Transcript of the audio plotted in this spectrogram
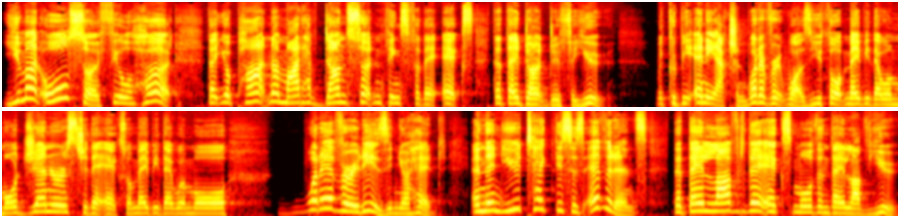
You might also feel hurt that your partner might have done certain things for their ex that they don't do for you. It could be any action, whatever it was. You thought maybe they were more generous to their ex, or maybe they were more whatever it is in your head. And then you take this as evidence that they loved their ex more than they love you.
